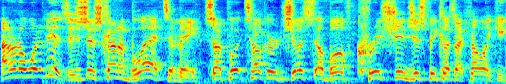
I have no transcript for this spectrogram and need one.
I don't know what it is. It's just kind of blah to me. So I put Tucker just above Christian just because I felt like you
